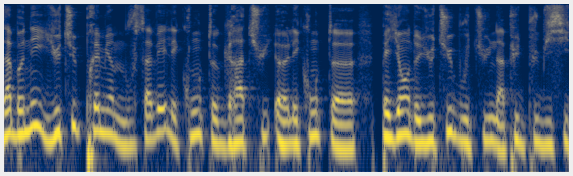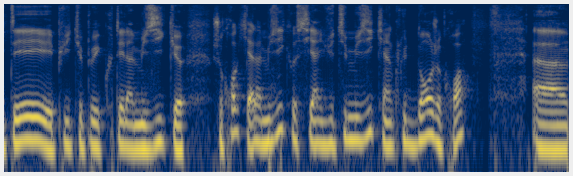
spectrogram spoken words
abonnés YouTube Premium. Vous savez, les comptes gratuits, les comptes payants de YouTube où tu n'as plus de publicité et puis tu peux écouter la musique. Je crois qu'il y a la musique aussi, un YouTube Music est inclus dedans, je crois. et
